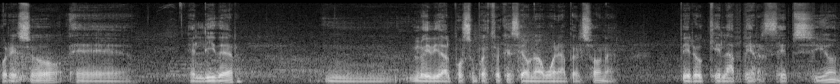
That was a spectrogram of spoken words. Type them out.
Por eso eh, el líder, mm, lo ideal por supuesto es que sea una buena persona, pero que la percepción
